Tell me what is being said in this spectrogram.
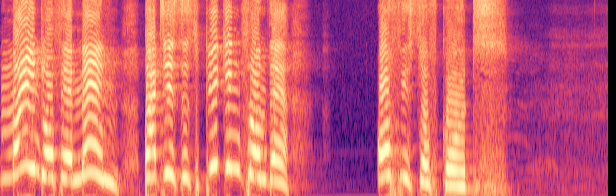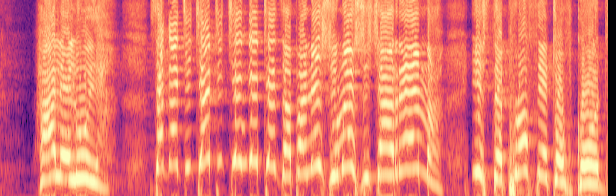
mind of a man but is speaking from the office of god haleluya saka tichatichengetedza pane zvimwe zvicharema. Is the prophet of god.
